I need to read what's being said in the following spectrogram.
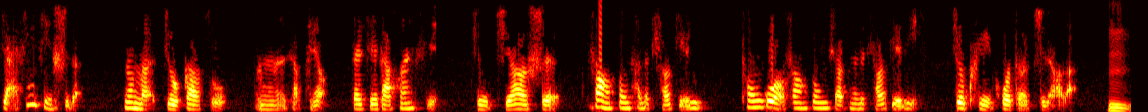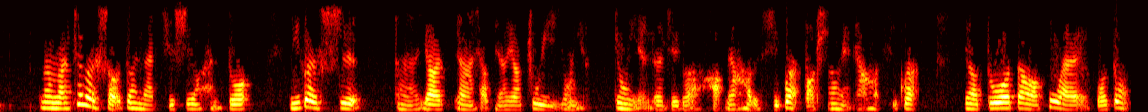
假性近视的，那么就告诉嗯小朋友，在皆大欢喜，就只要是放松他的调节力，通过放松小朋友的调节力，就可以获得治疗了。嗯那么这个手段呢，其实有很多，一个是嗯要让小朋友要注意用眼用眼的这个好良好的习惯，保持用眼良好习惯，要多到户外活动，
